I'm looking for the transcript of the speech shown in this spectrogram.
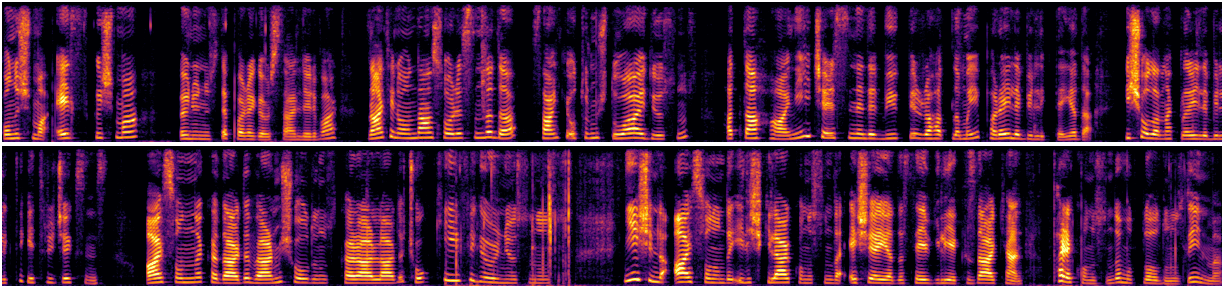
Konuşma, el sıkışma, önünüzde para görselleri var. Zaten ondan sonrasında da sanki oturmuş dua ediyorsunuz. Hatta hane içerisinde de büyük bir rahatlamayı parayla birlikte ya da iş olanaklarıyla birlikte getireceksiniz. Ay sonuna kadar da vermiş olduğunuz kararlarda çok keyifli görünüyorsunuz. Niye şimdi ay sonunda ilişkiler konusunda eşe ya da sevgiliye kızarken para konusunda mutlu oldunuz değil mi?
